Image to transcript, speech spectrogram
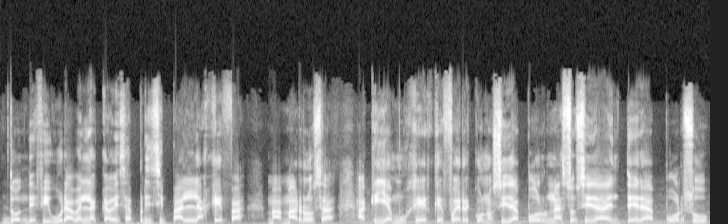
donde figuraba en la cabeza principal la jefa, Mamá Rosa, aquella mujer que fue reconocida por una sociedad entera por su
